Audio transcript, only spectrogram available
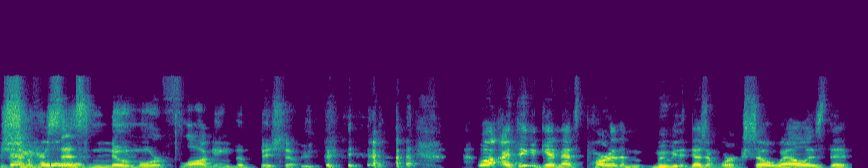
Shooter whole- says no more flogging the bishop. well, I think again that's part of the movie that doesn't work so well is that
